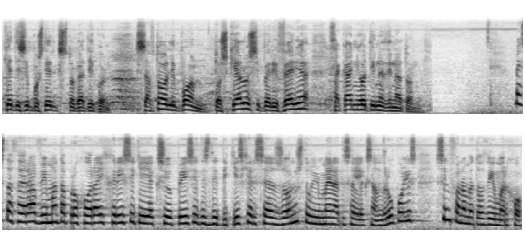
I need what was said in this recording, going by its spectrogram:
και της υποστήριξης των κατοίκων. Σε αυτό λοιπόν το σκέλος η περιφέρεια θα κάνει ό,τι είναι δυνατόν. Με σταθερά βήματα προχωράει η χρήση και η αξιοποίηση της δυτικής χερσαίας ζώνης του λιμένα της Αλεξανδρούπολης, σύμφωνα με το Δήμαρχο.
